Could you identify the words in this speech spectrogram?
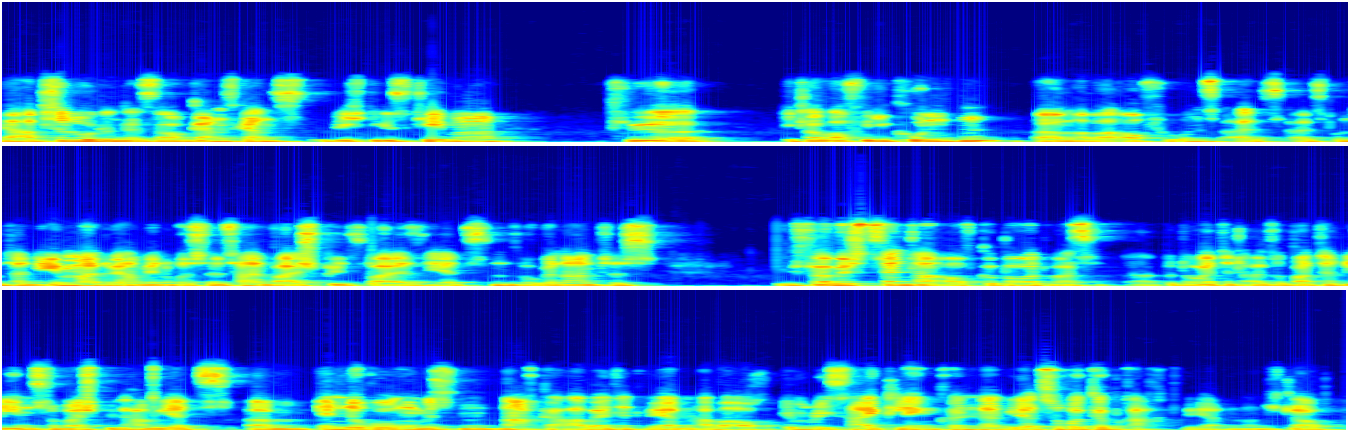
Ja, absolut. Und das ist auch ein ganz, ganz wichtiges Thema für ich glaube auch für die Kunden, ähm, aber auch für uns als, als Unternehmen. Also wir haben in Rüsselsheim beispielsweise jetzt ein sogenanntes Refurbished Center aufgebaut, was äh, bedeutet also Batterien zum Beispiel haben jetzt ähm, Änderungen, müssen nachgearbeitet werden, aber auch im Recycling können dann wieder zurückgebracht werden. Und ich glaube,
